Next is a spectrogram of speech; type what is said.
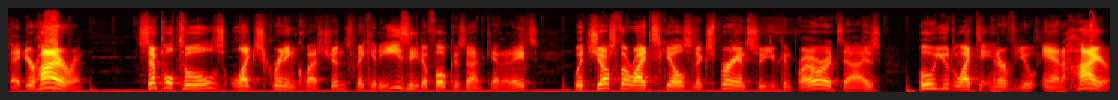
that you're hiring. Simple tools like screening questions make it easy to focus on candidates with just the right skills and experience so you can prioritize who you'd like to interview and hire.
